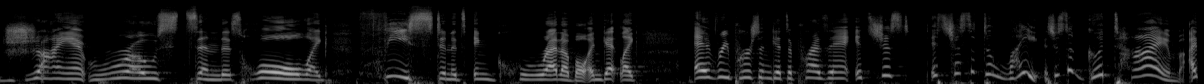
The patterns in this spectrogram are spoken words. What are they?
giant roasts and this whole like feast and it's incredible and get like every person gets a present. It's just it's just a delight. It's just a good time. I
